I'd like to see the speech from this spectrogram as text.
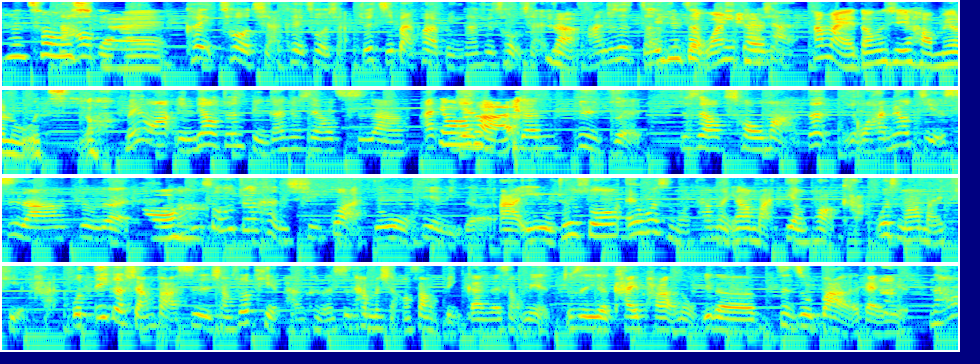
凑然后起来。可以凑起来，可以凑起来，就几百块的饼干去凑起来，是啊反正就是我意思是整整完全批掉下来。他买的东西好没有逻辑哦。没有啊，饮料跟饼干就是要吃啊，啊电话卡烟跟绿嘴就是要抽嘛，但我还没有解释啊，对不对？哦，那时候我就觉得很奇怪，就问我店里的阿姨，我就说，哎，为什么他们要买电话卡？为什么要买铁盘？我第一个想法是想说铁盘可能是他们想要放饼干在上面，就是一个开趴的那种一个自助吧的概念。然后，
